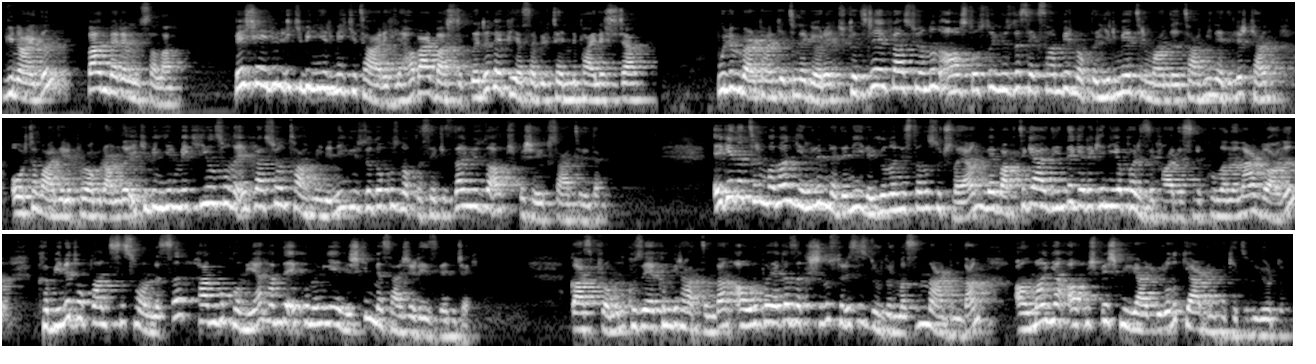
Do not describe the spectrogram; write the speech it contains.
Günaydın, ben Berem Ünsalan. 5 Eylül 2022 tarihli haber başlıkları ve piyasa bültenini paylaşacağım. Bloomberg anketine göre tüketici enflasyonunun Ağustos'ta %81.20'ye tırmandığı tahmin edilirken orta vadeli programda 2022 yıl sonu enflasyon tahminini %9.8'den %65'e yükseltildi. Ege'de tırmanan gerilim nedeniyle Yunanistan'ı suçlayan ve vakti geldiğinde gerekeni yaparız ifadesini kullanan Erdoğan'ın kabine toplantısı sonrası hem bu konuya hem de ekonomiye ilişkin mesajları izlenecek. Gazprom'un kuzeye yakın bir hattından Avrupa'ya gaz akışını süresiz durdurmasının ardından Almanya 65 milyar euroluk yardım paketi duyurdu.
